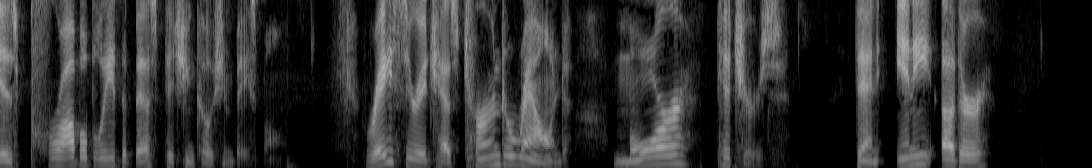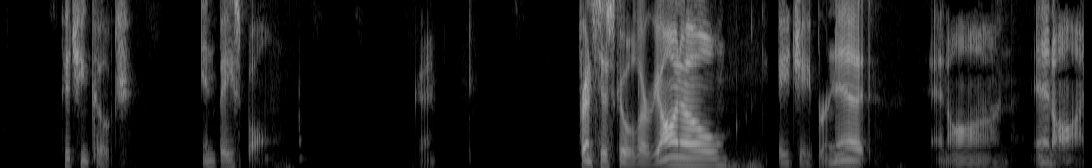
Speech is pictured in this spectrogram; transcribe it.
is probably the best pitching coach in baseball. Ray Searage has turned around more pitchers than any other pitching coach in baseball. Okay. Francisco Liriano, AJ Burnett, and on and on.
